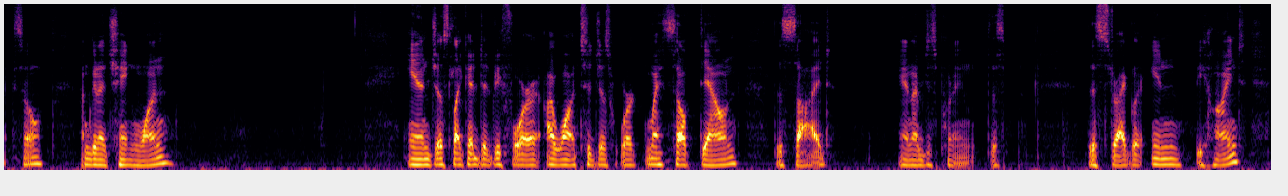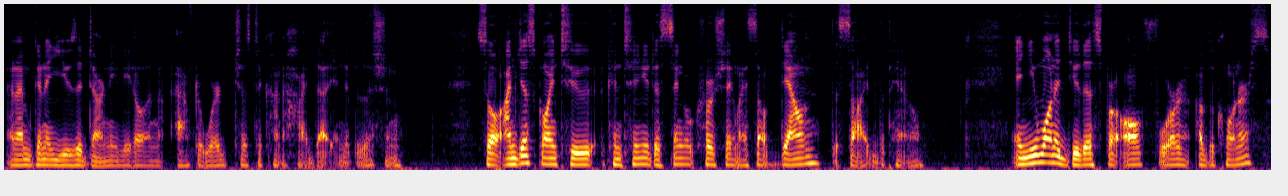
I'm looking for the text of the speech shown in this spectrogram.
like so. I'm gonna chain one and just like I did before I want to just work myself down the side and I'm just putting this this straggler in behind and I'm gonna use a darning needle and afterward just to kind of hide that into position. So I'm just going to continue to single crochet myself down the side of the panel. And you want to do this for all four of the corners.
